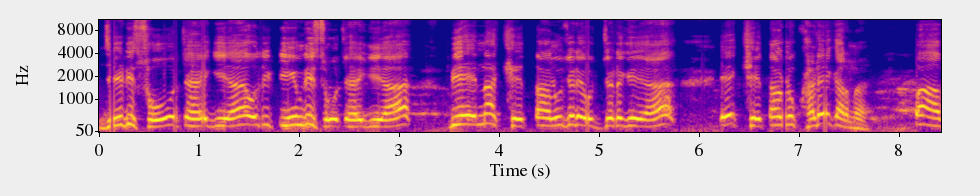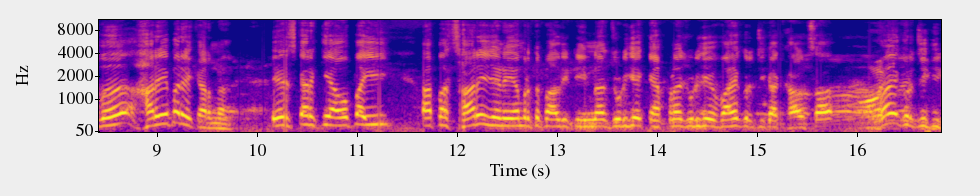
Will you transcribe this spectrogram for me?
ਜਿਹੜੀ ਸੋਚ ਹੈਗੀ ਆ, ਉਹਦੀ ਟੀਮ ਦੀ ਸੋਚ ਹੈਗੀ ਆ ਵੀ ਇਹਨਾਂ ਖੇਤਾਂ ਨੂੰ ਜਿਹੜੇ ਉੱਜੜ ਗਏ ਆ, ਇਹ ਖੇਤਾਂ ਨੂੰ ਖੜੇ ਕਰਨਾ, ਭਾਵ ਹਰੇ ਭਰੇ ਕਰਨਾ। ਇਸ ਕਰਕੇ ਆਓ ਭਾਈ, ਆਪਾਂ ਸਾਰੇ ਜਣੇ ਅਮਰਤਪਾਲ ਦੀ ਟੀਮ ਨਾਲ ਜੁੜੀਏ ਕੈਂਪ ਨਾਲ ਜੁੜੀਏ ਵਾਹਿਗੁਰੂ ਜੀ ਕਾ ਖਾਲਸਾ, ਵਾਹਿਗੁਰੂ ਜੀ ਕੀ ਫਤਿਹ।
